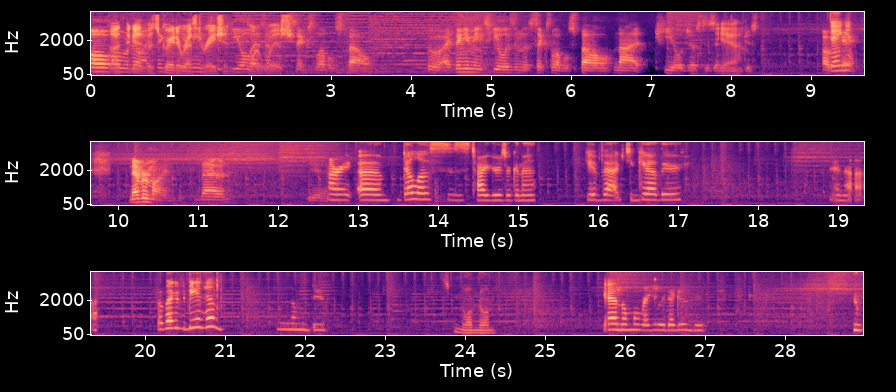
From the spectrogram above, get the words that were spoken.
Oh, I oh think no, it was greater restoration Heal or is in wish. the sixth level spell. Ooh, I think it means heal is in the sixth level spell, not heal just as in Yeah. you just. Okay. Dang it. Never mind. That. Yeah. All right. Um, Delos' tigers are gonna get back together and uh go back to being him. Normal dude. It's Norm, norm. Yeah, normal, regular, regular dude. Who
